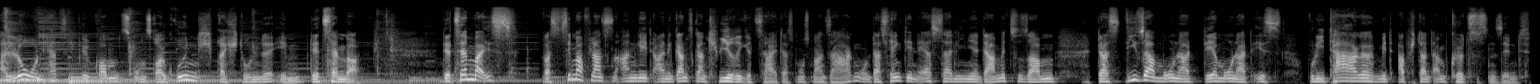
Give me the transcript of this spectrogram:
Hallo und herzlich willkommen zu unserer grünen Sprechstunde im Dezember. Dezember ist, was Zimmerpflanzen angeht, eine ganz, ganz schwierige Zeit, das muss man sagen. Und das hängt in erster Linie damit zusammen, dass dieser Monat der Monat ist, wo die Tage mit Abstand am kürzesten sind.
